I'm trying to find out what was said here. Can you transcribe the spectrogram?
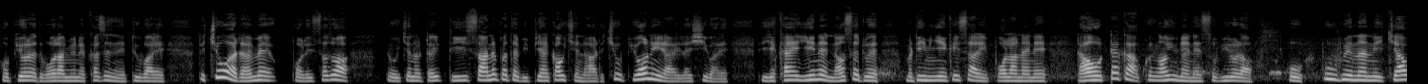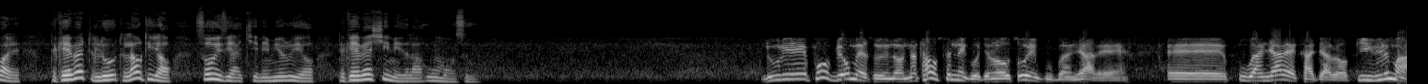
ဟိုပြောတဲ့သဘောထားမျိုးနဲ့ခက်ဆက်နေတူပါတယ်တချို့ကဒါပေမဲ့ပေါ်လေဆော့ဆော့ဟိုကျွန်တော်ဒီစာနဲ့ပတ်သက်ပြီးပြန်ကောက်ချင်တာတချို့ပြောနေတာတွေလည်းရှိပါတယ်ဒီရခိုင်အရေးနဲ့နောက်ဆက်တွဲမတည်မငြိမ်ကိစ္စတွေပေါ်လာနိုင်တယ်ဒါကိုတက်ကခွင့်ကောင်းယူနိုင်တယ်ဆိုပြီးတော့ဟိုပူပင်တန်နေကြားပါတယ်တကယ်ပဲဒီလိုဒီလောက်ထိတော့စိုးရိမ်စရာအခြေအနေမျိုးတွေရောတကယ်ပဲရှိနေသလားဥမောင်စုလူတွေဖို့ပြောမယ်ဆိုရင်တော့2012ကိုကျွန်တော်စိုးရိမ်ပူပန်ရတယ်အဲပူပန်ကြတဲ့အခါကျတော့ပြည်တွင်းမှာ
